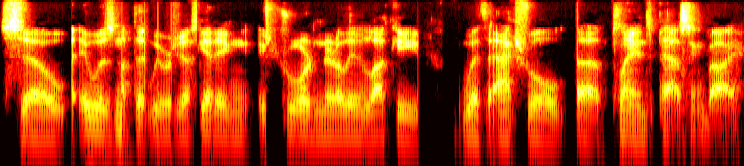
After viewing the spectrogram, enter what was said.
So it was not that we were just getting extraordinarily lucky with actual uh, planes passing by.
